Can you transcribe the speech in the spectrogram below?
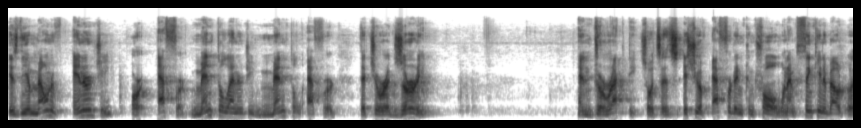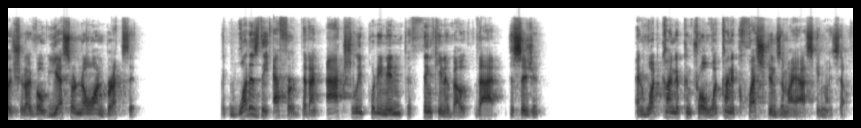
is the amount of energy or effort, mental energy, mental effort that you're exerting and directing. So it's an issue of effort and control. When I'm thinking about uh, should I vote yes or no on Brexit, like what is the effort that I'm actually putting into thinking about that decision? And what kind of control, what kind of questions am I asking myself?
